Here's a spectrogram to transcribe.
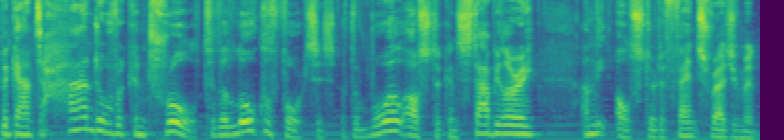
began to hand over control to the local forces of the Royal Ulster Constabulary and the Ulster Defence Regiment.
